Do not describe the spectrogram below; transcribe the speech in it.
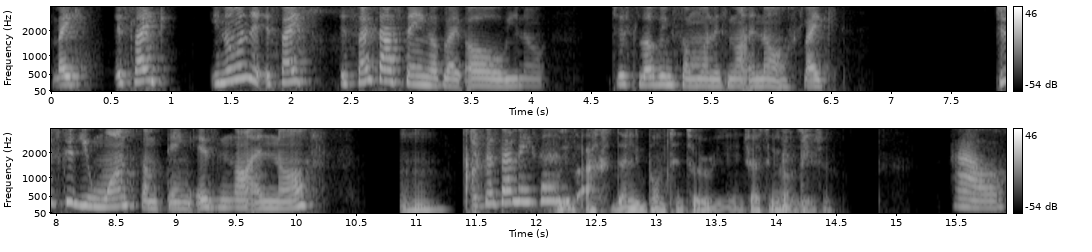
like it's like you know when it's like it's like that saying of like, oh, you know, just loving someone is not enough. Like, just because you want something is not enough. Mm-hmm. Does that make sense? We've accidentally bumped into a really interesting conversation. How?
